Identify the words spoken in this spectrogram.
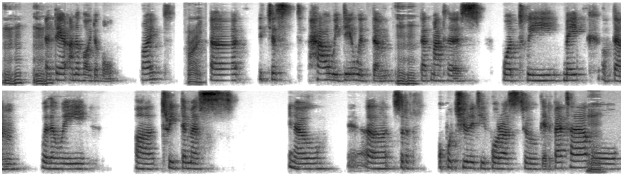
Mhm, mhm. and they're unavoidable, right? Right. Uh, it's just how we deal with them Mhm. that matters. What we make of them, whether we uh, treat them as, you know, a sort of opportunity for us to get better, Mm. or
